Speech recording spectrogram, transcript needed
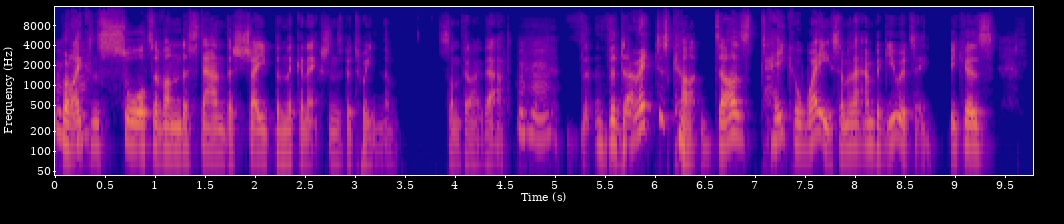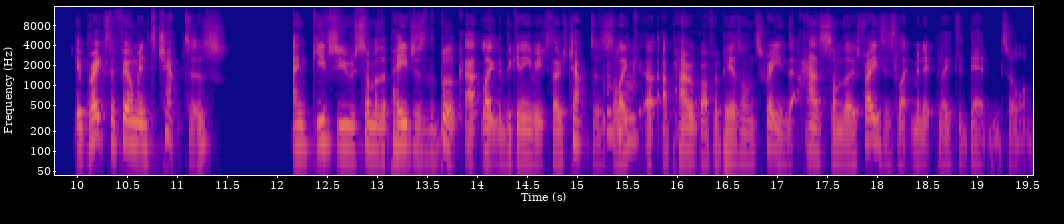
but I Mhm. can sort of understand the shape and the connections between them. Something like that. hmm The, the director's cut does take away some of that ambiguity because it breaks the film into chapters and gives you some of the pages of the book at like the beginning of each of those chapters. So like a, a paragraph appears on screen that has some of those phrases like manipulated dead and so on.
